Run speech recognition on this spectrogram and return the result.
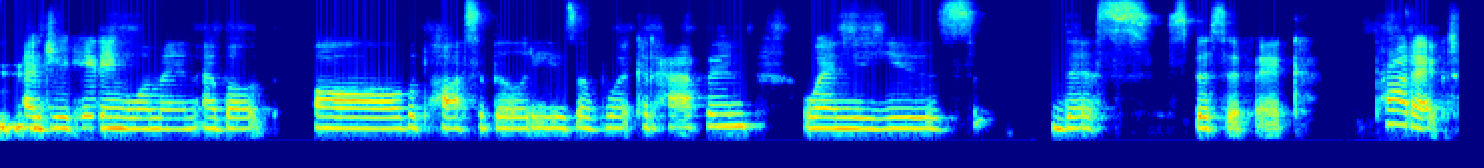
educating women about all the possibilities of what could happen when you use this specific product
